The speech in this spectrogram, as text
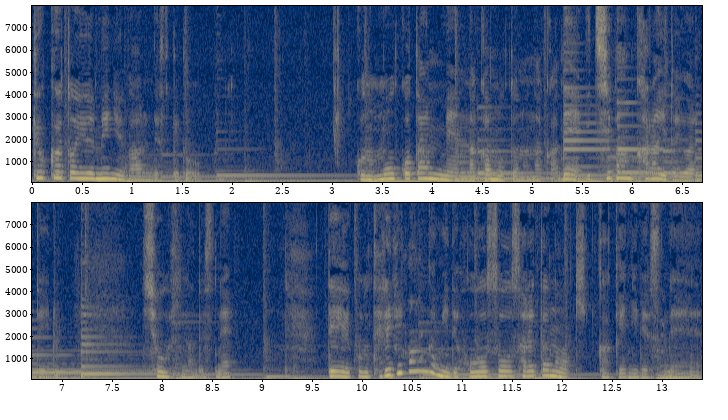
極というメニューがあるんですけどこの蒙古タンメン中本の中で一番辛いと言われている商品なんですね。でこのテレビ番組で放送されたのをきっかけにですね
